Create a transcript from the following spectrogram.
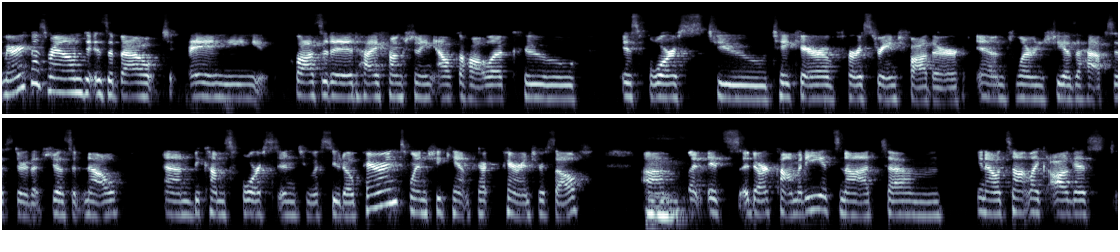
Mary Goes Round is about a closeted, high functioning alcoholic who is forced to take care of her estranged father and learns she has a half sister that she doesn't know and becomes forced into a pseudo parent when she can't parent herself. Um, mm. But it's a dark comedy. It's not, um, you know, it's not like August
